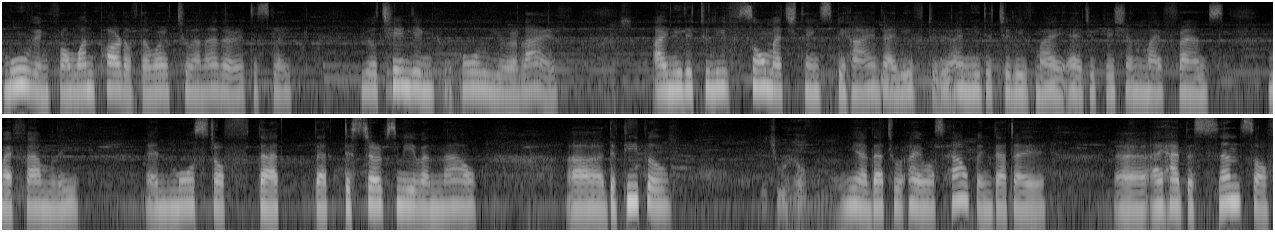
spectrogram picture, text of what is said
moving from one part of the world to another. It is like you're changing whole your life. I needed to leave so much things behind. I, lived, I needed to leave my education, my friends, my family, and most of that that disturbs me even now. Uh, the people that you were helping. Yeah, that I was helping. That I uh, I had the sense of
